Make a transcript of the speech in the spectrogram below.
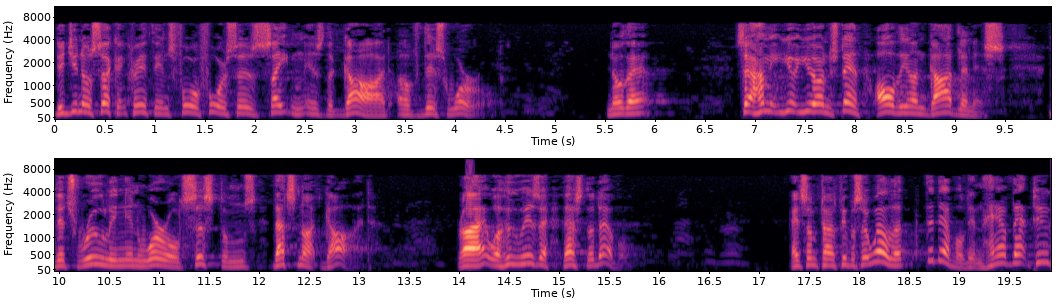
Did you know 2 Corinthians 4 4 says Satan is the God of this world? Know that? So how many you, you understand all the ungodliness that's ruling in world systems, that's not God. Right? Well, who is that? That's the devil. And sometimes people say, well, the, the devil didn't have that too.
